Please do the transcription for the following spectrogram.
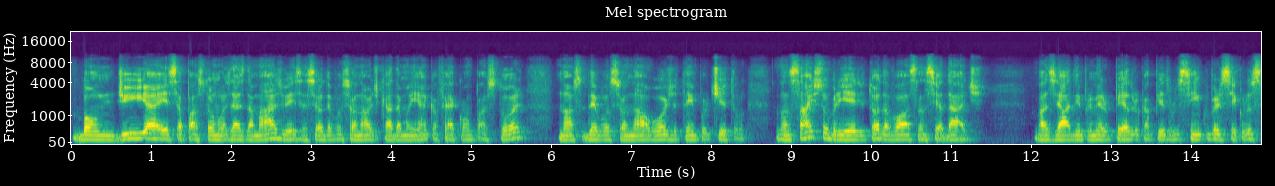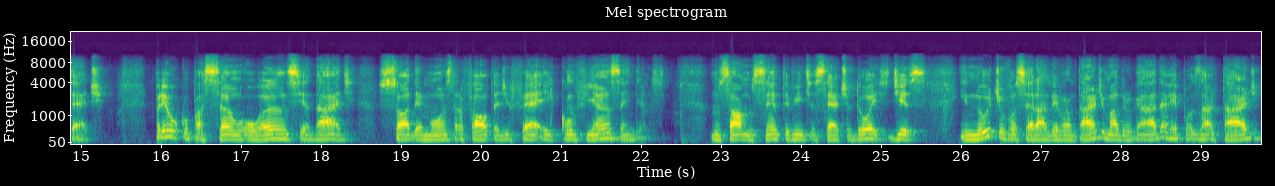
Bom dia, esse é o pastor Moisés Damásio, esse é seu devocional de cada manhã, Café com o Pastor. Nosso devocional hoje tem por título Lançai sobre ele toda a vossa ansiedade, baseado em 1 Pedro capítulo 5, versículo 7. Preocupação ou ansiedade só demonstra falta de fé e confiança em Deus. No Salmo 127, 2 diz: Inútil vos será levantar de madrugada, repousar tarde,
